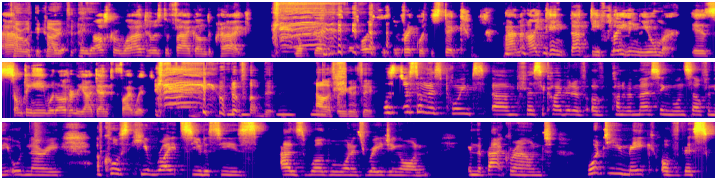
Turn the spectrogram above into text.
Uh, Tart with the cart. we had Oscar Wilde who was the fag on the crag. But, is the prick with the stick. And I think that deflating humor is something he would utterly identify with. you would have loved it. Alice, what are you going to say? Just, just on this point, um, Professor Kiberd, of, of kind of immersing oneself in the ordinary, of course, he writes Ulysses as World War One is raging on in the background. What do you make of this?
